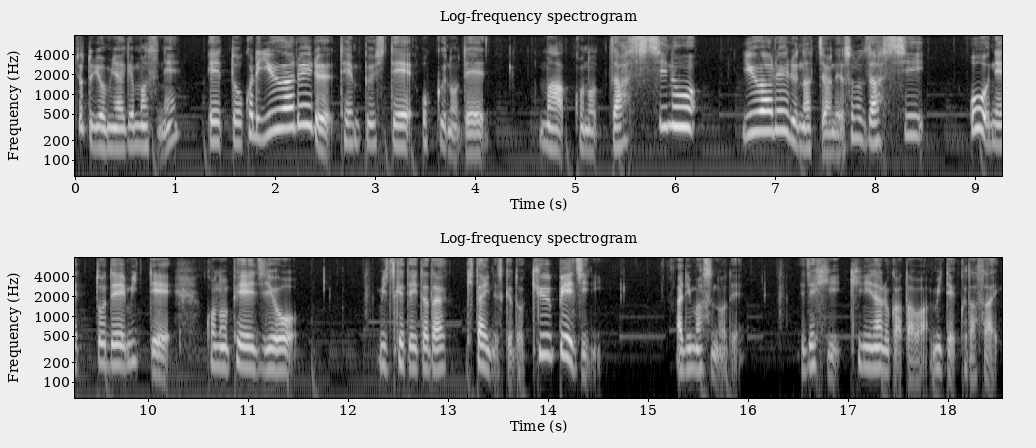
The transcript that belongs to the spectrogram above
ちょっと読み上げますね。えっ、ー、とこれ URL 添付しておくのでまあ、この雑誌の URL になっちゃうんでその雑誌をネットで見てこのページを見つけていただきたいんですけど9ページにありますので是非気になる方は見てください。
